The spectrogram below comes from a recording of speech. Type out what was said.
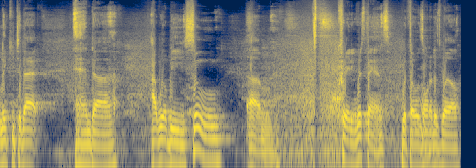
link you to that. And uh, I will be soon um, creating wristbands with those on it as well,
